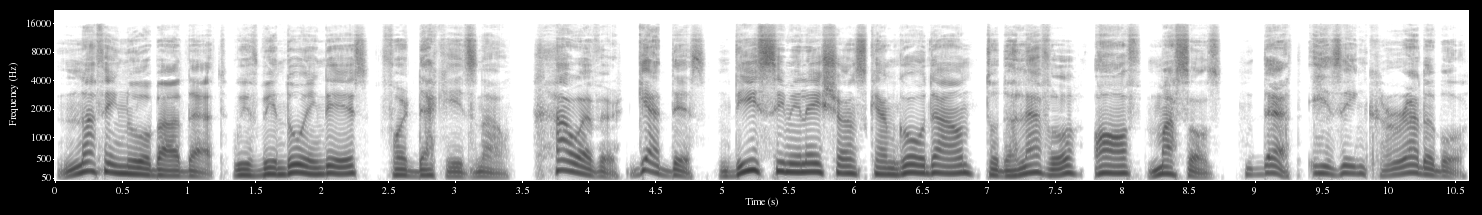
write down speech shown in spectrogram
Nothing new about that. We've been doing this for decades now. However, get this, these simulations can go down to the level of muscles. That is incredible.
